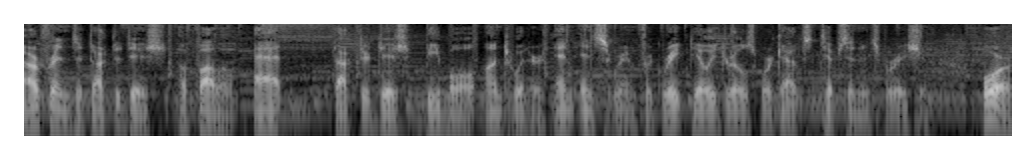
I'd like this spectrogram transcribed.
our friends at Dr. Dish a follow at Dr. Dish B-Ball on Twitter and Instagram for great daily drills, workouts, tips, and inspiration. Or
